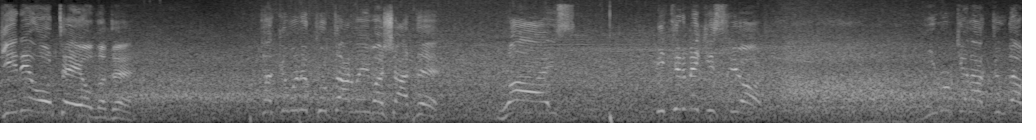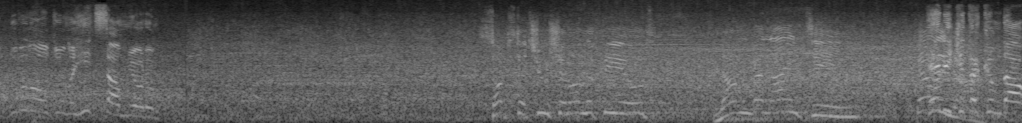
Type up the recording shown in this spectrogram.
Geri ortaya yolladı. Takımını kurtarmayı başardı. Rice bitirmek istiyor. Vururken aklında bunun olduğunu hiç sanmıyorum. Substitution on the field, number 19. Her iki takım da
